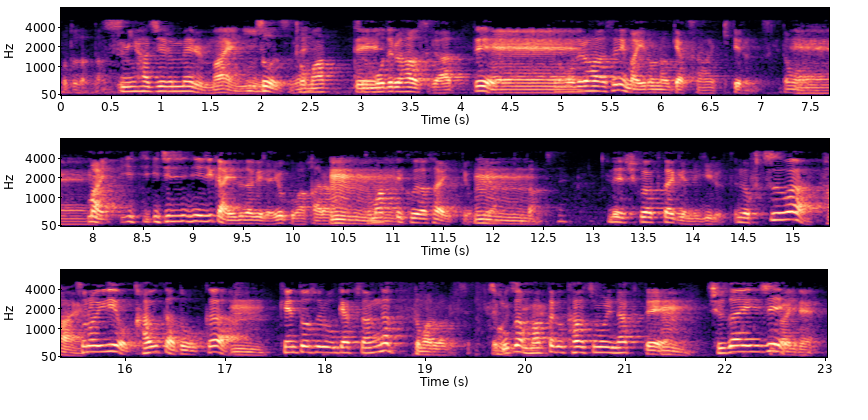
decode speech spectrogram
ことだったんです住み始める前にそうですね。泊まって。モデルハウスがあってモデルハウスにまあいろんなお客さんが来てるんですけども、まあ、1, 2時間いるだけじゃよくわからない、うん泊まってくださいっていうことをやってたんですね、で宿泊体験できる。ってでも普通ははい。その家を買うかどうかうん。検討するお客さんが泊まるわけですよ。で僕は全く買うつもりなくて、うん。取材でで。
